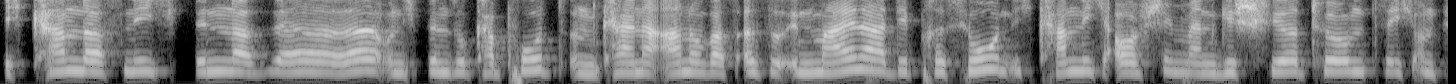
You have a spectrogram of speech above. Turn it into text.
ich kann das nicht, bin das, äh, und ich bin so kaputt und keine Ahnung was. Also in meiner Depression, ich kann nicht aufstehen, mein Geschirr türmt sich und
